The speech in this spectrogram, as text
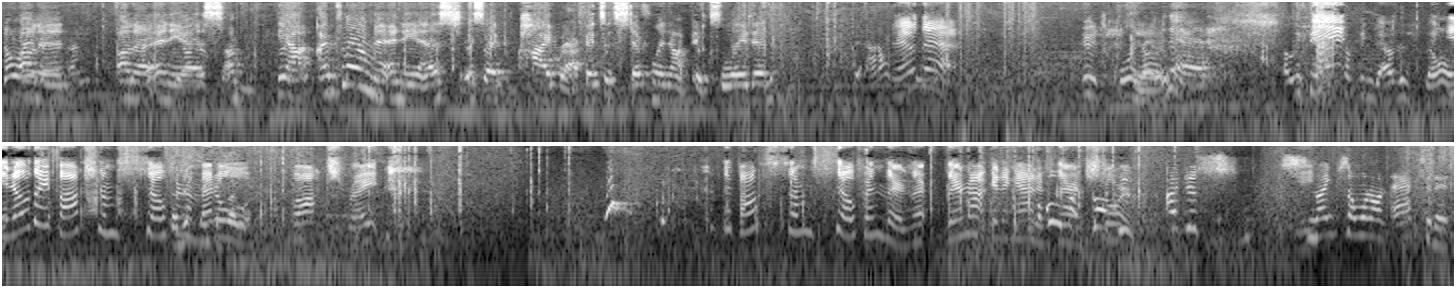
Don't worry, on man. A on a NES. I'm, um, yeah, I play on the NES. It's like high graphics. It's definitely not pixelated. I don't. Hello there. Dude, it's cool Hello there. At least you have something the others don't. You know they boxed themselves in a metal box, right? they boxed themselves in there. They're, they're not getting out if Oh they're my in god, storm. dude! I just sniped someone on accident.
